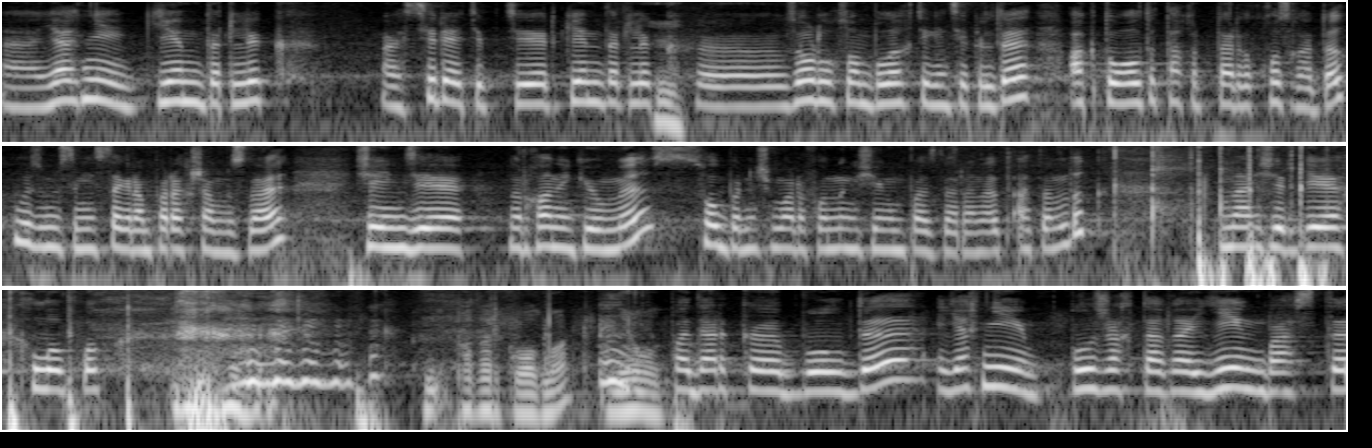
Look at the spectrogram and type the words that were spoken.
Яғни гендерлік стереотиптер гендерлік э, зорлық зомбылық деген секілді актуалды тақырыптарды қозғадық. Өзіміздің инстаграм парақшамызда және де нұрхан екеуміз сол бірінші марафонның жеңімпаздары атандық. Мына жерге хлопок. Подарка болды ма? Не ол подарка болды. Яғни бұл жақтағы ең басты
